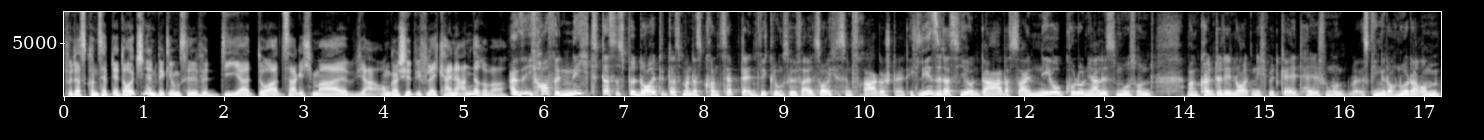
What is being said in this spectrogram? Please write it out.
für das Konzept der deutschen Entwicklungshilfe, die ja dort, sage ich mal, ja, engagiert wie vielleicht keine andere war? Also ich hoffe nicht, dass es bedeutet, dass man das Konzept der Entwicklungshilfe als solches in Frage stellt. Ich lese das hier und da, das sei Neokolonialismus und man könnte den Leuten nicht mit Geld helfen und es ginge doch nur darum,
